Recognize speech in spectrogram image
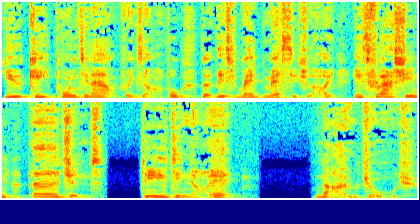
You keep pointing out, for example, that this red message light is flashing urgent. Do you deny it? No, George.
